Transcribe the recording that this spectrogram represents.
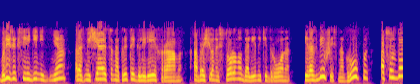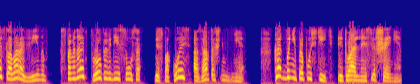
Ближе к середине дня размещаются накрытые галереи храма, обращенной в сторону долины Кедрона, и, разбившись на группы, обсуждают слова раввинов, вспоминают проповеди Иисуса, беспокоясь о завтрашнем дне. Как бы не пропустить ритуальное свершение?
